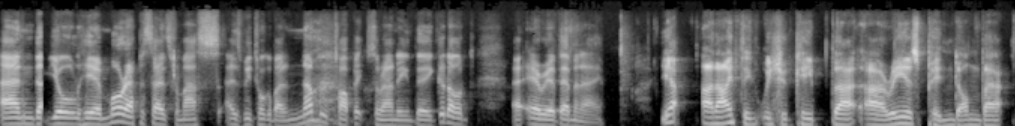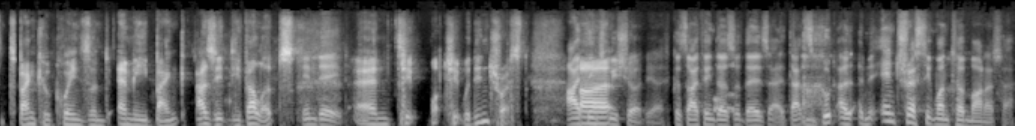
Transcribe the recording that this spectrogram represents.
and you'll hear more episodes from us as we talk about a number of topics surrounding the good old uh, area of M&A. Yeah, and I think we should keep that our ears pinned on that Bank of Queensland ME Bank as it develops. Indeed, and to watch it with interest. I think uh, we should, yeah, because I think there's there's that's good, uh, an interesting one to monitor.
